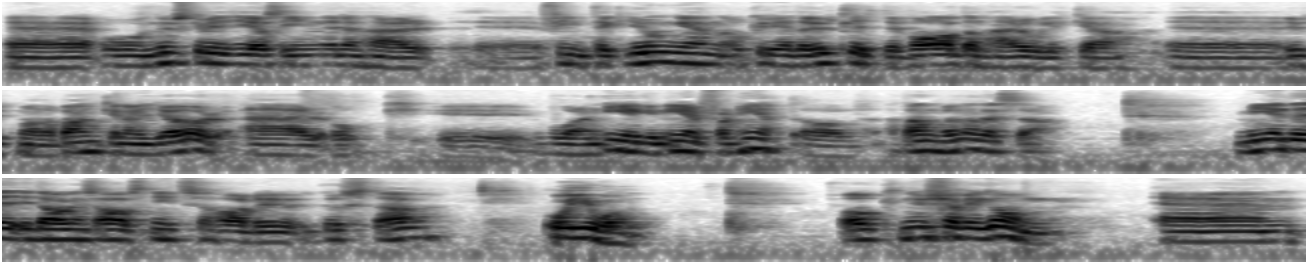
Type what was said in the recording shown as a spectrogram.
Eh, och nu ska vi ge oss in i den här eh, fintech-djungeln och reda ut lite vad de här olika eh, utmanarbankerna gör, är och eh, vår egen erfarenhet av att använda dessa. Med dig i dagens avsnitt så har du Gustav. Och Johan. Och nu kör vi igång. Ehm,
